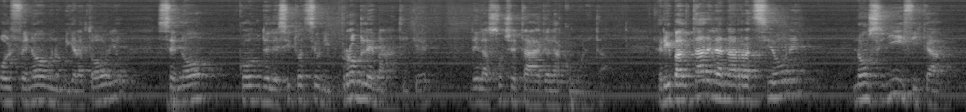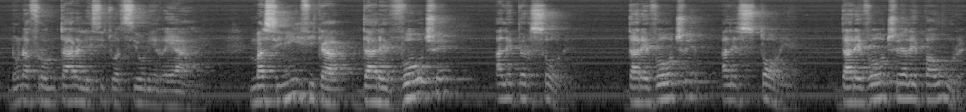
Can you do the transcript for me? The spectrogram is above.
o il fenomeno migratorio se non con delle situazioni problematiche della società e della comunità. Ribaltare la narrazione non significa non affrontare le situazioni reali, ma significa dare voce alle persone, dare voce alle storie, dare voce alle paure,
